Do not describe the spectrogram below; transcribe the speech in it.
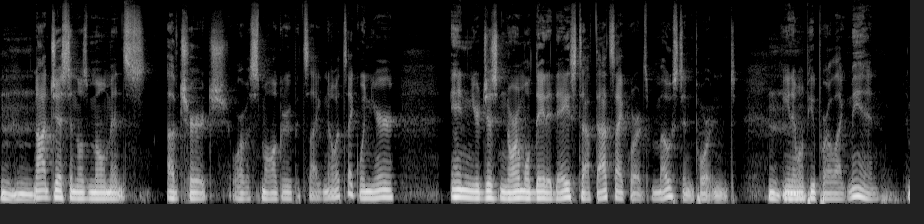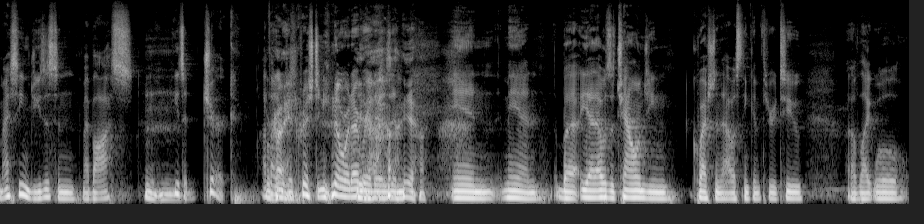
not just in those moments of church or of a small group. It's like, no, it's like when you're in your just normal day to day stuff, that's like where it's most important. You know, when people are like, man, am I seeing Jesus in my boss? He's a jerk. I thought he was a Christian, you know, whatever it is. And, yeah. and man, but yeah, that was a challenging question that I was thinking through too. Of like, well,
